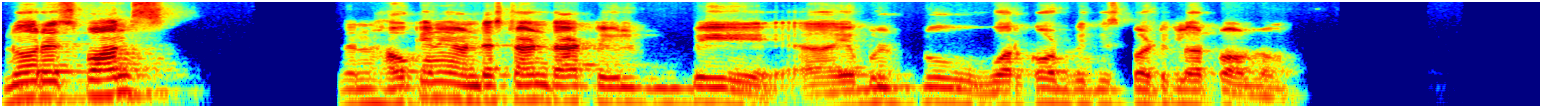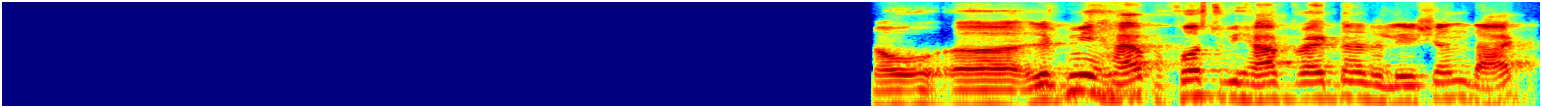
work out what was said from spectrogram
No response? Then how can I understand that you will be uh, able to work out with this particular problem? Now, uh, let me have, first we have write the relation that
